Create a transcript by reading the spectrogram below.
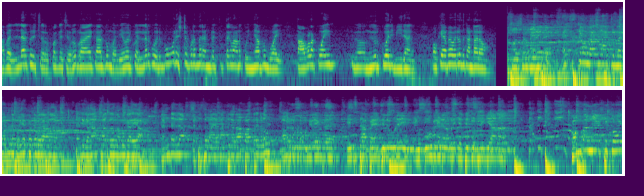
അപ്പോൾ എല്ലാവർക്കും ഒരു ചെറുപ്പൊക്കെ ചെറുപ്രായക്കാർക്കും വലിയവർക്കും എല്ലാവർക്കും ഒരുപോലെ ഇഷ്ടപ്പെടുന്ന രണ്ട് വ്യക്തിത്വങ്ങളാണ് കുഞ്ഞാപ്പും കോയി തവളക്കോയും നീർക്കോലി ബീരാനും. ഓക്കെ അപ്പോൾ അവരൊന്ന് കണ്ടാലോ? സോഷ്യൽ മീഡിയയിലെ ഏറ്റവും വൈറലായിട്ടുള്ള രണ്ട് പ്രിയപ്പെട്ടവരാണ് രണ്ട് കഥാപാത്രം നമുക്കറിയാം. രണ്ടെല്ലാം വ്യത്യസ്തമായ മറ്റ് കഥാപാത്രങ്ങളും അവർ നമ്മുടെ മുന്നിലേക്ക് ഇൻസ്റ്റാ പേജിലൂടെയും യൂട്യൂബിലൂടെയും നമ്മളിലേക്ക് എത്തിച്ചുകൊണ്ടിരിക്കുകയാണ്. കൊമ്പങ്ങാട്ടിക്കോയ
